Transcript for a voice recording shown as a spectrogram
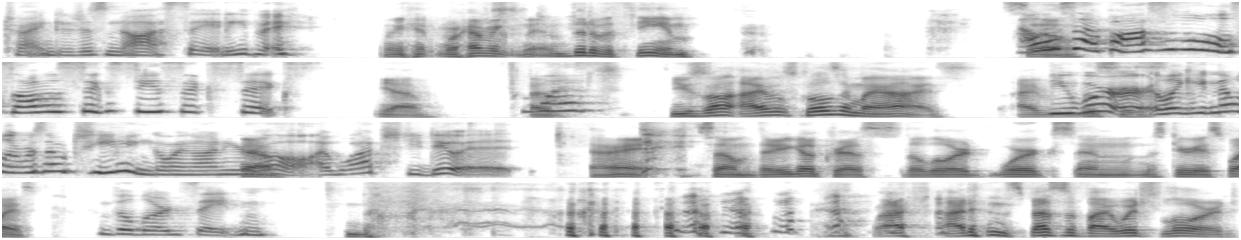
trying to just not say anything. We, we're having a bit of a theme. How is So, that possible? Psalm 66 6. Yeah. What? You saw, I was closing my eyes. I, You were is- like, no, there was no cheating going on here at all. I watched you do it. all right. So there you go, Chris. The Lord works in mysterious ways. The Lord Satan. I, I didn't specify which Lord.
